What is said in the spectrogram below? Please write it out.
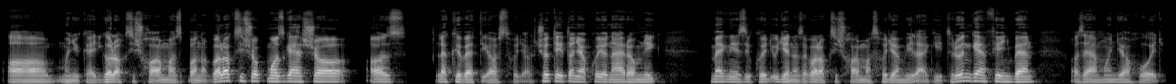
A, mondjuk egy galaxis halmazban a galaxisok mozgása az leköveti azt, hogy a sötét anyag hogyan áramlik, megnézzük, hogy ugyanez a galaxis halmaz hogyan világít röntgenfényben, az elmondja, hogy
